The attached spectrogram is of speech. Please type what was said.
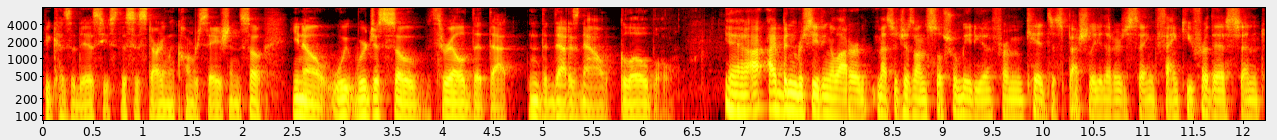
because of this. This is starting the conversation. So you know we, we're just so thrilled that that that is now global. Yeah, I, have been receiving a lot of messages on social media from kids, especially that are just saying thank you for this. And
